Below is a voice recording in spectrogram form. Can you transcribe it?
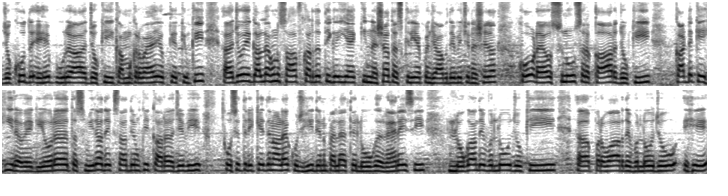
ਜੋ ਖੁਦ ਇਹ ਪੂਰਾ ਜੋ ਕਿ ਕੰਮ ਕਰਵਾਇਆ ਹੈ ਕਿ- ਕਿਉਂਕਿ ਅ, ਜੋ ਇਹ ਗੱਲ ਹੈ ਹੁਣ ਸਾਫ਼ ਕਰ ਦਿੱਤੀ ਗਈ ਹੈ ਕਿ ਨਸ਼ਾ ਤਸਕਰੀ ਹੈ ਪੰਜਾਬ ਦੇ ਵਿੱਚ ਨਸ਼ੇ ਦਾ ਕੋੜ ਹੈ ਉਸ ਨੂੰ ਸਰਕਾਰ ਜੋ ਕਿ ਕੱਢ ਕੇ ਹੀ ਰਹੇਗੀ ਔਰ ਤਸਵੀਰਾਂ ਦੇਖ ਸਕਦੇ ਹੋ ਕਿ ਘਰ ਅਜੇ ਵੀ ਉਸੇ ਤਰੀਕੇ ਦੇ ਨਾਲ ਹੈ। ਕੁਝ ਹੀ ਦਿਨ ਪਹਿਲਾਂ ਇੱਥੇ ਲੋਕ ਰਹਿ ਰਹੇ ਸੀ। ਲੋਕਾਂ ਦੇ ਵੱਲੋਂ ਜੋ ਕਿ ਅ, ਪਰਿਵਾਰ ਦੇ ਵੱਲੋਂ ਜੋ ਇਹ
